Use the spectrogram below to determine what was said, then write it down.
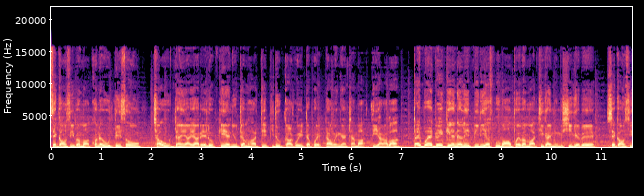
စစ်ကောင်စီဘက်မှ9ဦးသေဆုံး6ဦးဒဏ်ရာရတယ်လို့ KNU တပ်မဟာ1ပြည်သူ့ကာကွယ်ရေးတပ်ဖွဲ့တာဝန်ခံထံမှသိရတာပါတိုက်ပွဲအတွင်း KNL PDF ပူးပေါင်းအဖွဲ့ဘက်မှထိခိုက်မှုမရှိခဲ့ပဲစစ်ကောင်စီ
